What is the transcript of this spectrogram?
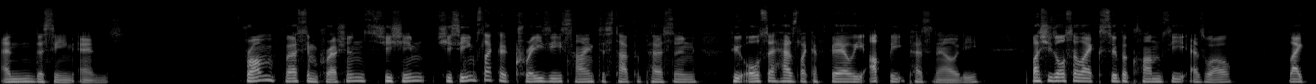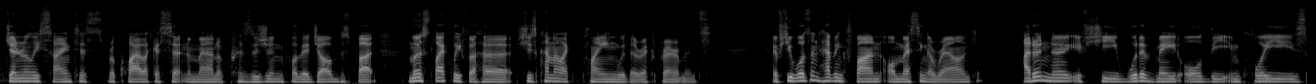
and the scene ends. From first impressions, she seem, she seems like a crazy scientist type of person who also has like a fairly upbeat personality, but she's also like super clumsy as well. Like generally scientists require like a certain amount of precision for their jobs, but most likely for her, she's kind of like playing with her experiments. If she wasn't having fun or messing around, I don't know if she would have made all the employees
